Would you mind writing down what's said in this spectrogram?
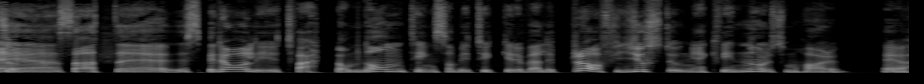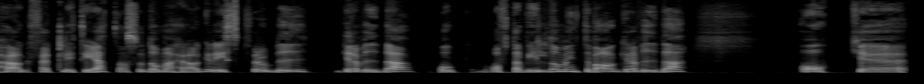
så. Eh, så. att eh, spiral är ju tvärtom någonting som vi tycker är väldigt bra för just unga kvinnor som har eh, hög fertilitet. Alltså de har hög risk för att bli gravida och ofta vill de inte vara gravida. Och eh,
